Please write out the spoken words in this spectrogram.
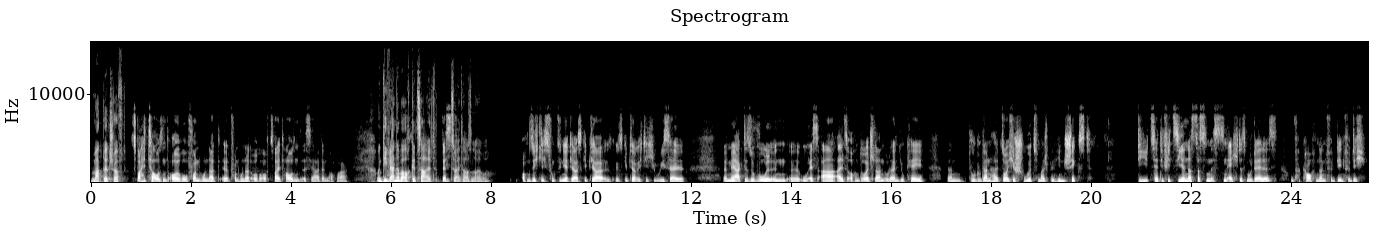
Marktwirtschaft. 2000 Euro von 100 äh, von 100 Euro auf 2000 ist ja dann auch mal. Und die werden aber auch gezahlt. West die 2000 Euro. Offensichtlich, es funktioniert ja. Es gibt ja es gibt ja richtig Resell Märkte sowohl in äh, USA als auch in Deutschland oder in UK, ähm, wo du dann halt solche Schuhe zum Beispiel hinschickst, die zertifizieren das, dass das ein echtes Modell ist und verkaufen dann für den für dich.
